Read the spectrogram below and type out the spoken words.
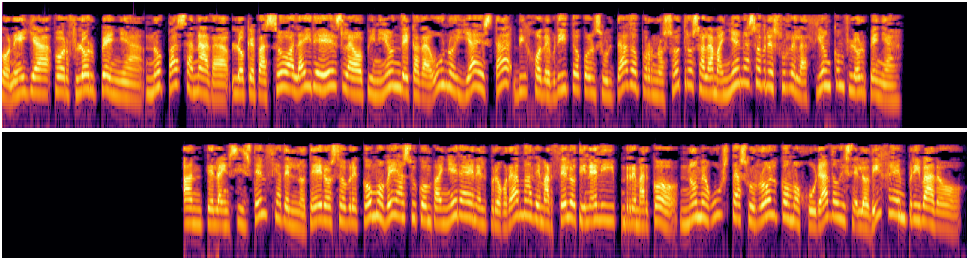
con ella, por Flor Peña, no pasa nada, lo que pasó al aire es la opinión de cada uno y ya está, dijo De Brito consultado por nosotros a la mañana sobre su relación con Flor Peña. Ante la insistencia del notero sobre cómo ve a su compañera en el programa de Marcelo Tinelli, remarcó, no me gusta su rol como jurado y se lo dije en privado.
